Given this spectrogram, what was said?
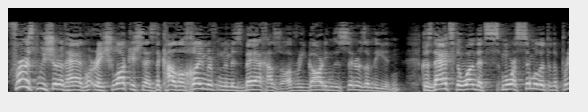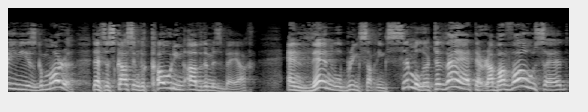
First, we should have had what Reish Lakish says, the Kalvachomer from the Mizbeach Hazov regarding the sinners of the Yidden, because that's the one that's more similar to the previous Gemara that's discussing the coding of the Mizbeach. And then we'll bring something similar to that that Rabavo said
